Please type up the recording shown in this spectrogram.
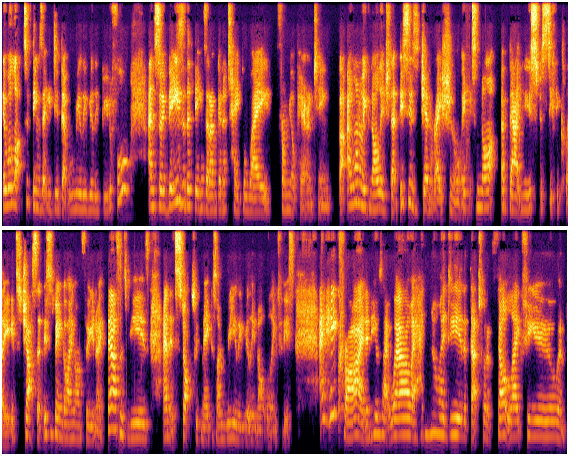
There were lots of things that you did that were really really beautiful. And so these are the things that i'm going to take away from your parenting. But I want to acknowledge that this is generational. It's not about you specifically. It's just that this has been going on for, you know, thousands of years and it stops with me because I'm really, really not willing for this. And he cried and he was like, wow, I had no idea that that's what it felt like for you. And,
